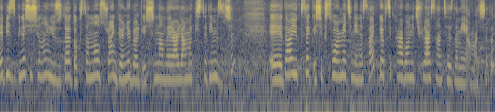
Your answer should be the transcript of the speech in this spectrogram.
Ve biz güneş ışığının %90'ını oluşturan görünür bölge ışığından da yararlanmak istediğimiz için e, daha yüksek ışık soğurma yeteneğine sahip grafitik karbon nitürler sentezlemeyi amaçladık.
